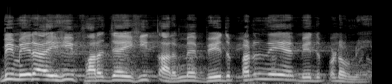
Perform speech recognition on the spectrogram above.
ਵੀ ਮੇਰਾ ਇਹੀ ਫਰਜ਼ ਹੈ ਇਹੀ ਧਰਮ ਹੈ ਵੇਦ ਪੜ੍ਹਨੇ ਹੈ ਵੇਦ ਪੜਾਉਣੇ ਹੈ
